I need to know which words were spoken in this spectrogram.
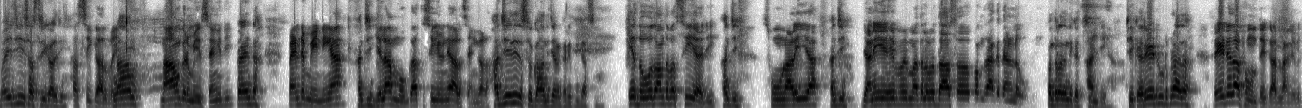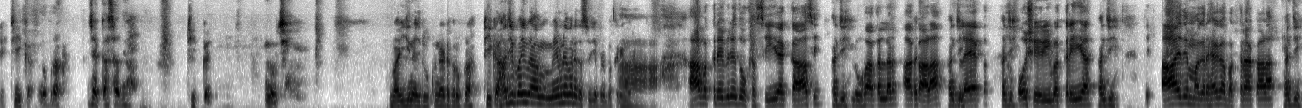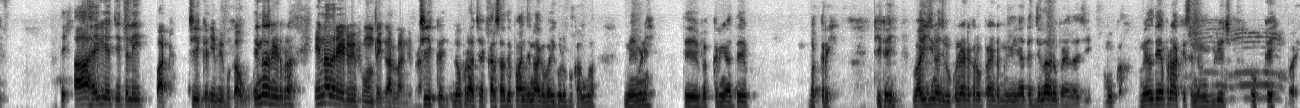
ਬਾਈ ਜੀ ਸਤਿ ਸ੍ਰੀ ਅਕਾਲ ਜੀ। ਸਤਿ ਸ੍ਰੀ ਅਕਾਲ ਬਾਈ। ਨਾਮ? ਨਾਮ ਗੁਰਮੀਤ ਸਿੰਘ ਜੀ। ਪਿੰਡ? ਪਿੰਡ ਮੀਨੀਆਂ ਹਾਂਜੀ। ਜ਼ਿਲ੍ਹਾ ਮੋਗਾ ਤਹਿਸੀਲ ਨਿਹਾਲ ਸਿੰਘ ਵਾਲਾ। ਹਾਂਜੀ ਇਹਦੀ ਦੱਸੋ ਗਾਂ ਦੀ ਜਾਣਕਾਰੀ ਪੰਜਾਬੀ ਇਹ ਦੋ ਦੰਦ ਵੱਸੀ ਆ ਜੀ। ਹਾਂਜੀ। ਸੂਣ ਵਾਲੀ ਆ। ਹਾਂਜੀ। ਜਾਣੀ ਇਹ ਮਤਲਬ 10 15 ਕ ਦਿਨ ਲਊਗੀ। 15 ਦਿਨ ਦੀ ਕੱਚੀ। ਹਾਂਜੀ ਹਾਂ। ਠੀਕ ਹੈ ਰੇਟ ਰੂਟ ਭਰਾ ਦਾ? ਰੇਟ ਇਹਦਾ ਫੋਨ ਤੇ ਕਰ ਲਾਂਗੇ ਵੀਰੇ। ਠੀਕ ਹੈ ਲੋ ਭਰਾ ਚੈੱਕ ਕਰ ਸਕਦੇ ਹੋ। ਠੀਕ ਹੈ ਜੀ। ਲੋ ਜੀ। ਬਾਈ ਜੀ ਨੇ ਜਰੂਰ ਕਨੈਕਟ ਕਰੋ ਭਰਾ। ਠੀਕ ਹੈ ਹਾਂਜੀ ਬਾਈ ਮੇਮਣੇ ਬਾਰੇ ਦੱਸੋ ਜੀ ਆਪਣੇ ਬੱਕਰੀ ਬਾਰੇ ਹਾਂ। ਆ ਬੱਕਰੇ ਵੀਰੇ ਦੋ ਖੱਸੀ ਆ ਇੱਕ ਆਹ ਸੀ ਹਾਂਜੀ। ਲੋਹਾ ਕਲਰ ਆ ਕਾਲਾ। ਬਲੈਕ ਹਾਂਜੀ। ਉਹ ਸ਼ੇਰੀ ਬੱਕਰੀ ਆ। ਹਾਂਜੀ। ਤੇ ਆ ਇਹਦੇ ਮਗਰ ਹੈਗਾ ਬੱਕਰਾ ਕਾਲਾ। ਹਾਂਜੀ। ਤੇ ਆ ਹੈਗੀ ਆ ਚਿਤਲੀ ਪੱਠ ਠੀਕ ਹੈ ਇਹ ਵੀ ਪਕਾਊ ਇਹਨਾਂ ਦਾ ਰੇਟ ਭਰਾ? ਇਹਨਾਂ ਦਾ ਰੇਟ ਵੀ ਫੋਨ ਤੇ ਕਰ ਲਾਂਗੇ ਭਰਾ। ਠੀਕ ਹੈ ਜੀ। ਲੋ ਭਰਾ ਚੈੱਕ ਕਰ ਸਕਦੇ ਹੋ। ਪੰਜ ਨਗ ਬਾਈ ਕੋਲ ਪਕਾਊਗਾ ਮੇਮਣੇ ਤੇ ਬੱਕਰੀਆਂ ਤੇ ਬੱਕਰੀ। ਠੀਕ ਹੈ ਜੀ। ਬਾਈ ਜੀ ਨਾਲ ਜਰੂਰ ਕਨੈਕਟ ਕਰੋ। ਪਿੰਡ ਮੀਣੀਆਂ ਤੇ ਜ਼ਿਲ੍ਹਾ ਨੂੰ ਪੈਂਦਾ ਜੀ ਮੋਗਾ ਮਿਲਦੇ ਆ ਭਰਾ ਕਿਸੇ ਨਵੀਂ ਵੀਡੀਓ ਚ। Okay bye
